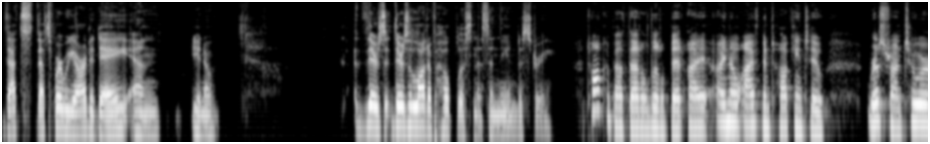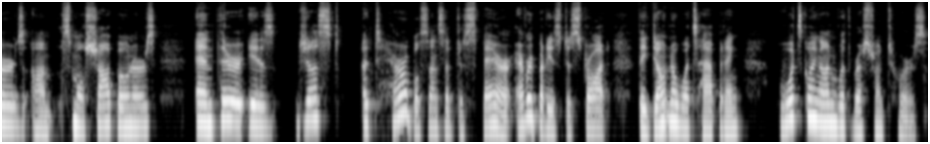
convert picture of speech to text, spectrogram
that's that's where we are today, and you know, there's there's a lot of hopelessness in the industry. Talk about that a little bit. I I know I've been talking to restaurateurs, um, small shop owners, and there is just a terrible sense of despair. Everybody's distraught. They don't know what's happening. What's going on with restaurateurs?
